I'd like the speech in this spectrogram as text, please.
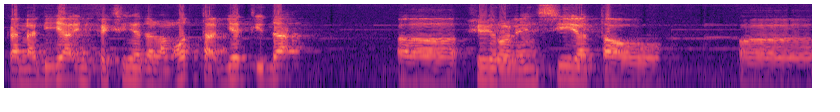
karena dia infeksinya dalam otak, dia tidak uh, virulensi atau uh,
